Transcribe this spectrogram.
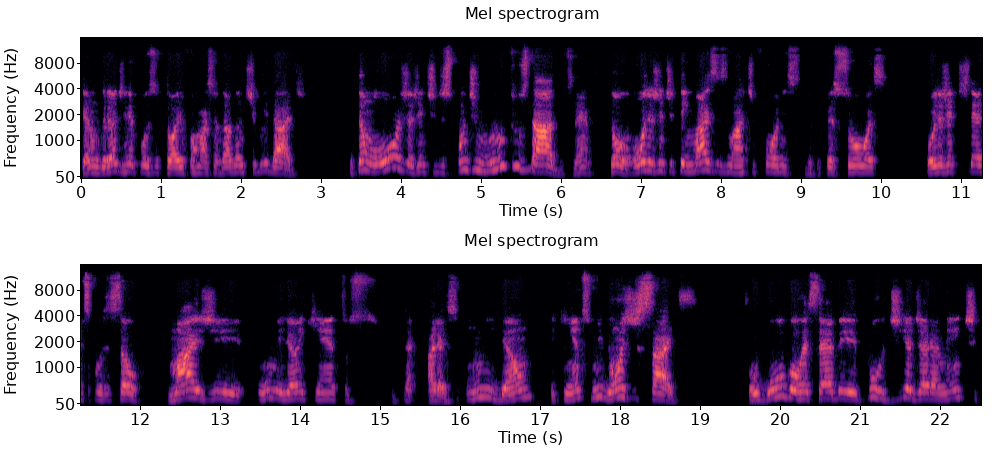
que era um grande repositório informacional da antiguidade. Então, hoje a gente dispõe de muitos dados. Né? Então, hoje a gente tem mais smartphones do que pessoas. Hoje a gente tem à disposição mais de 1 milhão e 500, né? aliás, 1 milhão e 500 milhões de sites o Google recebe por dia, diariamente,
